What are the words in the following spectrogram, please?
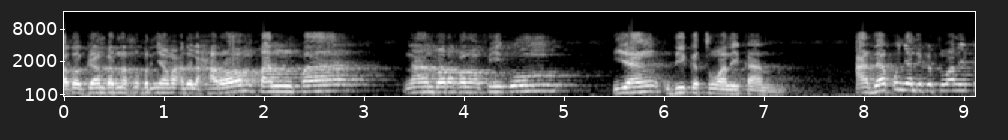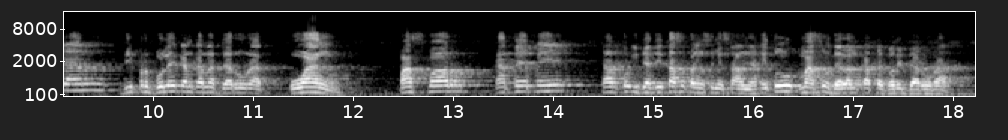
atau gambar makhluk bernyawa adalah haram tanpa nah barakallahu fikum yang dikecualikan. Adapun yang dikecualikan diperbolehkan karena darurat, uang, paspor, KTP, kartu identitas atau yang semisalnya itu masuk dalam kategori darurat.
